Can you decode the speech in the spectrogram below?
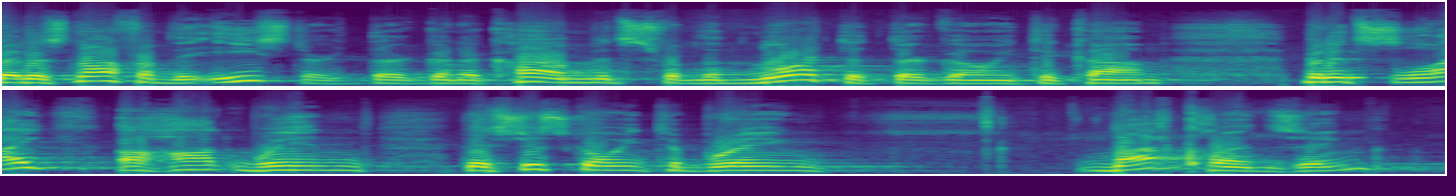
But it's not from the east they're, they're going to come, it's from the north that they're going to come. But it's like a hot wind that's just going to bring not cleansing,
